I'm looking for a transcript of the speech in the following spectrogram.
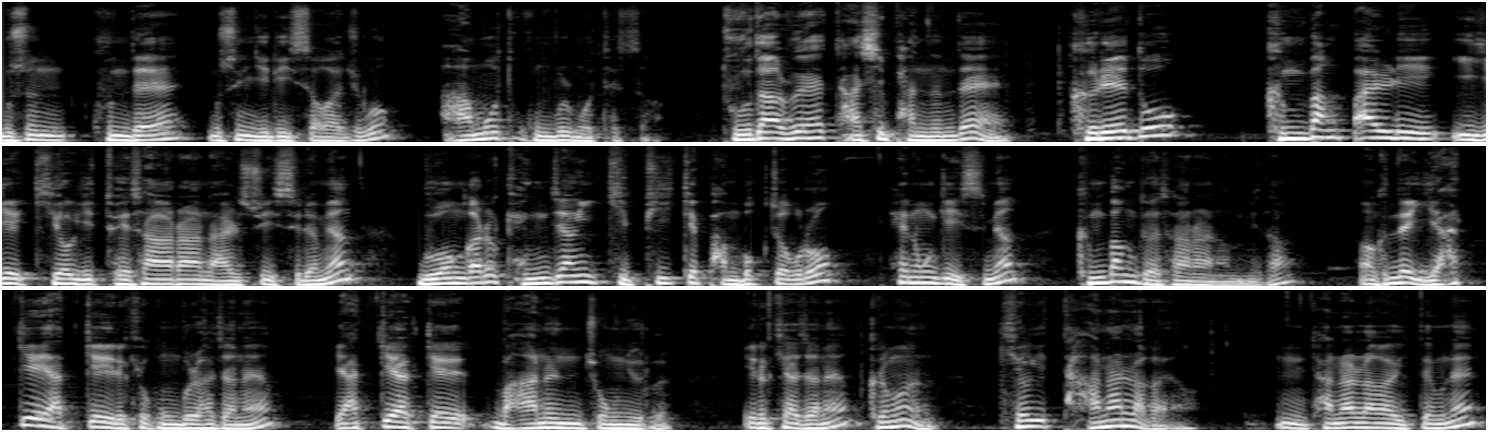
무슨 군대에 무슨 일이 있어가지고 아무것도 공부를 못했어. 두 달 후에 다시 봤는데 그래도 금방 빨리 이게 기억이 되살아날 수 있으려면 무언가를 굉장히 깊이 있게 반복적으로 해놓은 게 있으면 금방 되살아납니다. 어, 근데 얕게 얕게 이렇게 공부를 하잖아요. 얕게 얕게 많은 종류를 이렇게 하잖아요. 그러면 기억이 다 날아가요. 음, 다 날아가기 때문에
